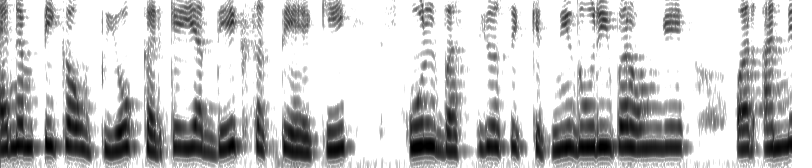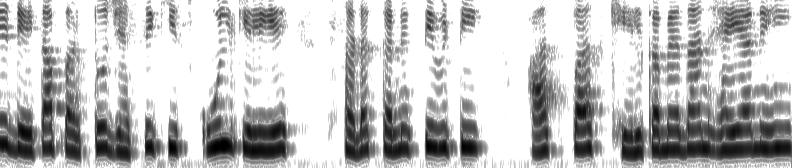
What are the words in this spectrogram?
एनएमपी का उपयोग करके यह देख सकते हैं कि स्कूल बस्तियों से कितनी दूरी पर होंगे और अन्य डेटा पर तो जैसे कि स्कूल के लिए सड़क कनेक्टिविटी आसपास खेल का मैदान है या नहीं,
